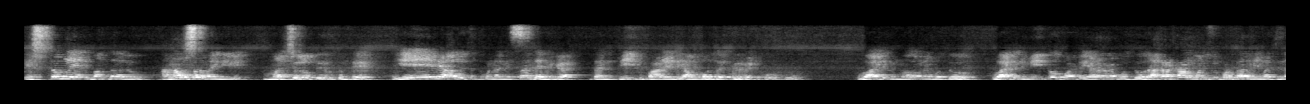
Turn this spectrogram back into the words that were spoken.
ఇష్టం లేని బంధాలు అనవసరమైనవి మధ్యలో పెరుగుతుంటే ఏమి ఆలోచించకుండా నిస్సందేహంగా దాన్ని పీకి పారేయండి. ఎవరు దగ్గర పెట్టుకోవద్దు. వాటిని మొదలనివ్వద్దు వాటిని మీతో పాటు ఎడగనివ్వద్దు రకరకాల మనుషులు పుడతారు మీ మధ్యన.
